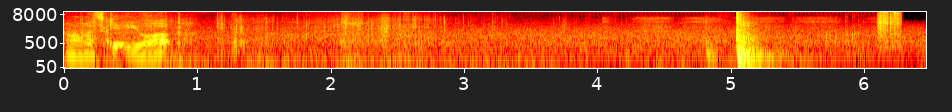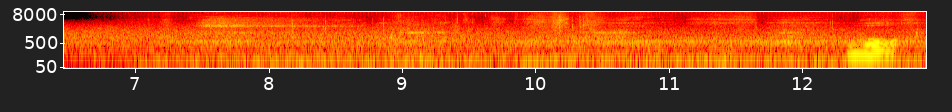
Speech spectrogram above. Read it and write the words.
Oh, let's get you up. What?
